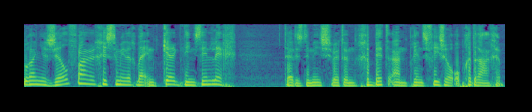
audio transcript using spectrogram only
Oranje zelf waren gistermiddag bij een kerkdienst in Leg. Tijdens de mis werd een gebed aan prins Friso opgedragen.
